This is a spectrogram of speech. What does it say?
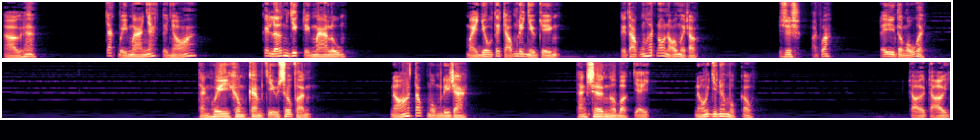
Ờ ha, Chắc bị ma nhát từ nhỏ. Cái lớn giết chuyện ma luôn. Mày vô tới trọng đi nhiều chuyện, Thì tao cũng hết nói nổi mày rồi. Mệt quá, Để yên tao ngủ rồi Thằng Huy không cam chịu số phận. Nó tóc mùng đi ra. Thằng Sơn ngồi bật dậy, Nói với nó một câu. Trời trời,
